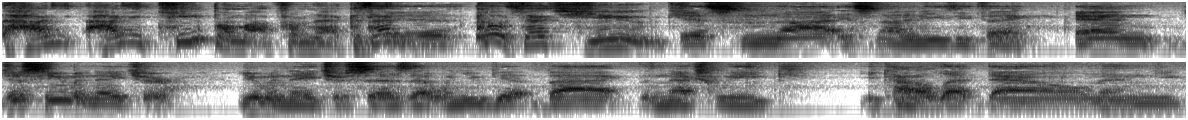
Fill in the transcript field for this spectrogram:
How do you, how do you keep them up from that? Because that, coach, that's huge. It's not. It's not an easy thing, and just human nature. Human nature says that when you get back the next week, you kind of let down, and you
